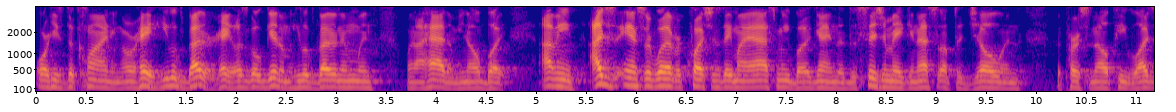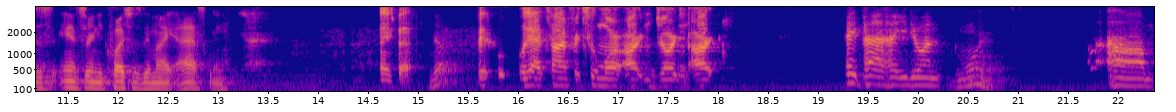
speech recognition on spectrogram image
or he's declining, or hey, he looks better. Hey, let's go get him. He looks better than when when I had him, you know. But I mean, I just answered whatever questions they might ask me. But again, the decision making that's up to Joe and the personnel people. I just answer any questions they might ask me. Thanks, Pat. We- We got time for two more, Art and Jordan. Art, Hey Pat, how you doing? Good morning. Um,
